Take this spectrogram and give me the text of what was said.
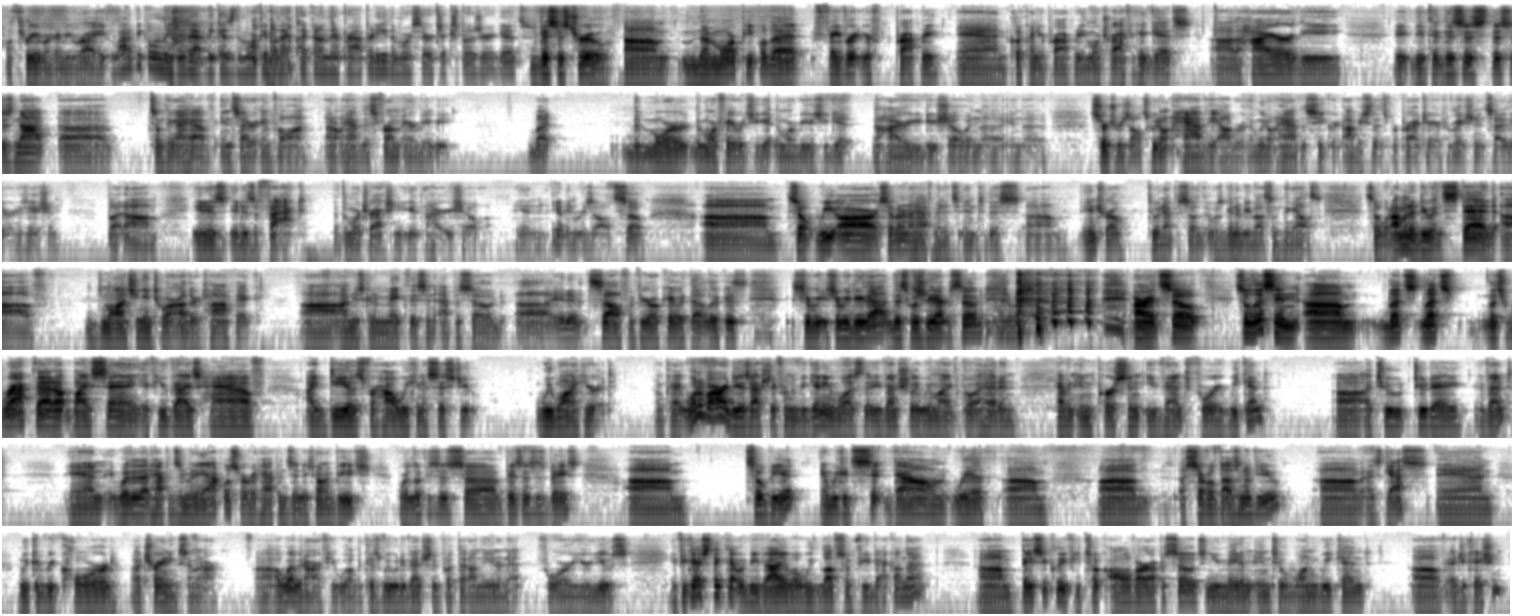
well, three of them are going to be right. A lot of people only do that because the more people that click on their property, the more search exposure it gets. This is true. Um, the more people that favorite your property and click on your property, the more traffic it gets. Uh, the higher the, the, the, this is this is not uh, something I have insider info on. I don't have this from Airbnb, but the more the more favorites you get, the more views you get, the higher you do show in the in the search results. We don't have the algorithm. We don't have the secret. Obviously, that's proprietary information inside of the organization. But um, it is it is a fact that the more traction you get, the higher you show up in yep. in results. So, um, so we are seven and a half minutes into this um, intro to an episode that was going to be about something else. So what I'm going to do instead of launching into our other topic uh, I'm just gonna make this an episode uh, in itself. If you're okay with that, Lucas, should we should we do that? This was sure. the episode. All right, so so listen, um, let's let's let's wrap that up by saying if you guys have ideas for how we can assist you, we want to hear it. Okay, one of our ideas actually from the beginning was that eventually we might go ahead and have an in-person event for a weekend, uh, a two two day event and whether that happens in Minneapolis or if it happens in Daytona Beach, where Lucas's uh, business is based, um, so be it. And we could sit down with um, uh, several dozen of you um, as guests, and we could record a training seminar, uh, a webinar, if you will, because we would eventually put that on the internet for your use. If you guys think that would be valuable, we'd love some feedback on that. Um, basically, if you took all of our episodes and you made them into one weekend of education,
